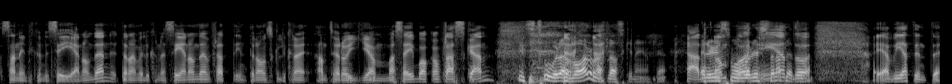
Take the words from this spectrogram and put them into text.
så han inte kunde se igenom den, utan han ville kunna se igenom den för att inte någon skulle kunna antar jag, gömma sig bakom flaskan. Hur stora var de här flaskorna egentligen? Ja, Eller hur små var ryssarna? Jag vet inte.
